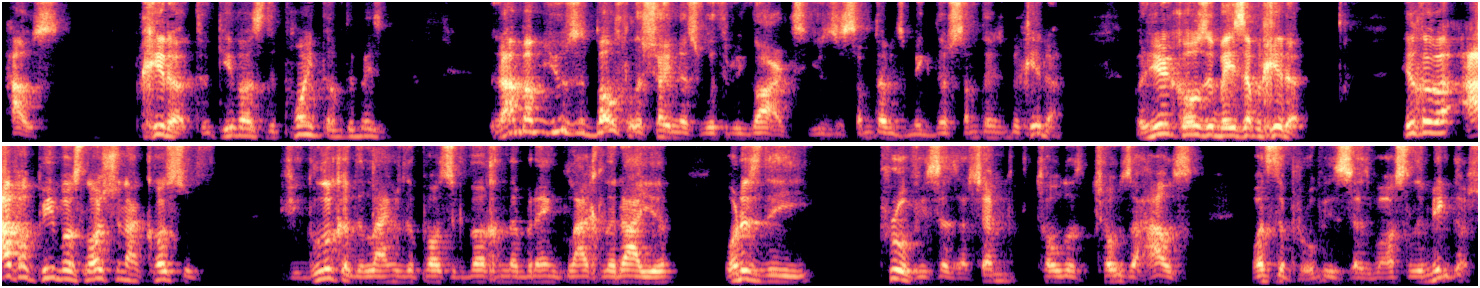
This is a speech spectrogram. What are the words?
house. Bechira, to give us the point of the Beis. The Rambam uses both Lashonas with regards. Uses sometimes Migdash, sometimes Bechira. But here it calls it Beis Abechira. If you look at the language of the Pasuk, what is the proof. He says Hashem told us chose a house. What's the proof? He says Vasili Migdosh.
